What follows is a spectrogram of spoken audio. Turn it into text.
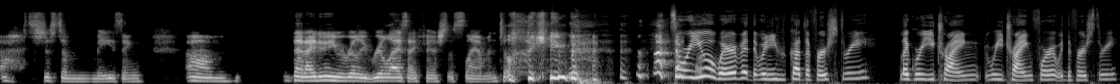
oh, it's just amazing. Um that I didn't even really realize I finished the slam until I came back. so were you aware of it when you got the first three? Like, were you trying? Were you trying for it with the first three?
